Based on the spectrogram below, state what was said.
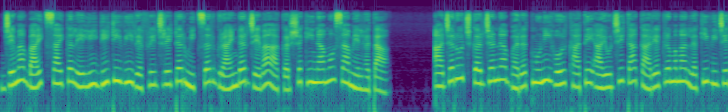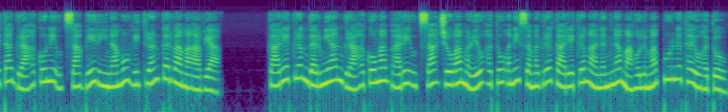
જેમાં bike cycle, LED, TV, refrigerator, mixer, grinder જેવા આકર્ષક ઇનામો સામેલ હતા. આજરોજ કરજણના ભરતમુનિ હોલ ખાતે આયોજિત આ કાર્યક્રમમાં લકી વિજેતા ગ્રાહકોને ઉત્સાહભેર ઇનામો વિતરણ કરવામાં આવ્યા. કાર્યક્રમ દરમિયાન ગ્રાહકોમાં ભારે ઉત્સાહ જોવા મળ્યો હતો અને સમગ્ર કાર્યક્રમ આનંદના માહોલમાં પૂર્ણ થયો હતો.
